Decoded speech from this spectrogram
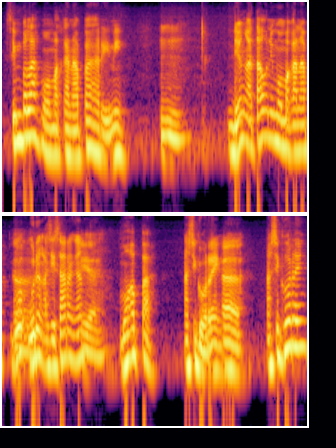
simpel lah mau makan apa hari ini. Mm-mm. Dia nggak tahu nih mau makan apa, gue Ah. udah ngasih saran kan, Iya. mau apa? Nasi goreng. Eh. Nasi goreng.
